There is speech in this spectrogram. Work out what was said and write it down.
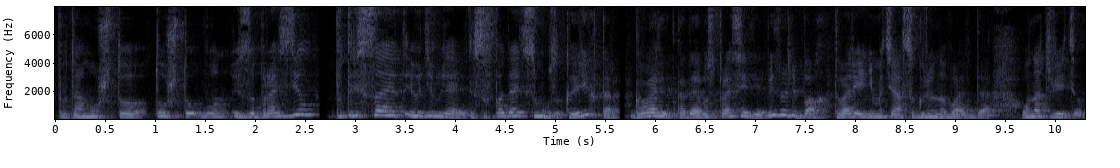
потому что то, что он изобразил, потрясает и удивляет, и совпадает с музыкой. Рихтер говорит, когда его спросили, ли Бах творение Матиаса Грюневальда, он ответил,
